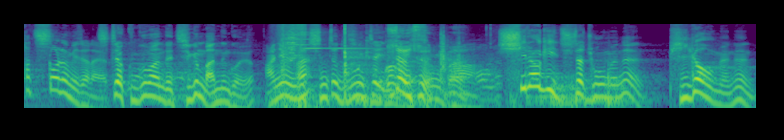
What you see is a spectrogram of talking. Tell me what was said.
헛걸음이잖아요. 진짜 궁금한데 지금 맞는 거예요? 아니요 이거 진짜 너무 진짜 있어요. 시력이 진짜 좋으면은 비가 오면은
